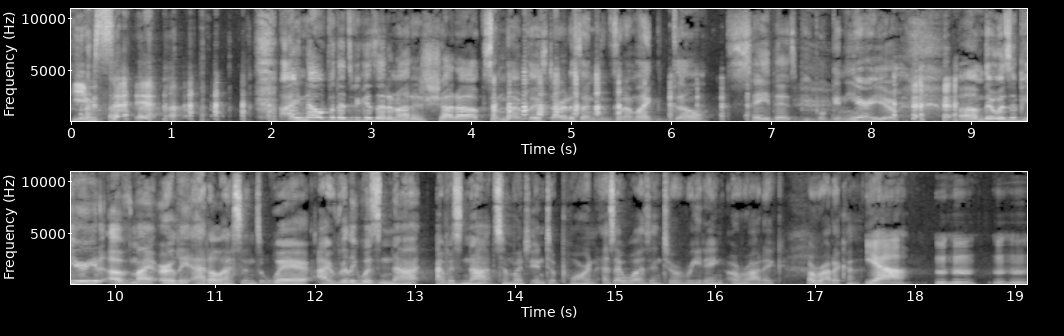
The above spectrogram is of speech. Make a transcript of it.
You said it. I know, but that's because I don't know how to shut up. Sometimes I start a sentence and I'm like, don't say this. People can hear you. Um, there was a period of my early adolescence where I really was not, I was not so much into porn as I was into reading erotic, erotica. Yeah. Mm-hmm. Mm-hmm.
